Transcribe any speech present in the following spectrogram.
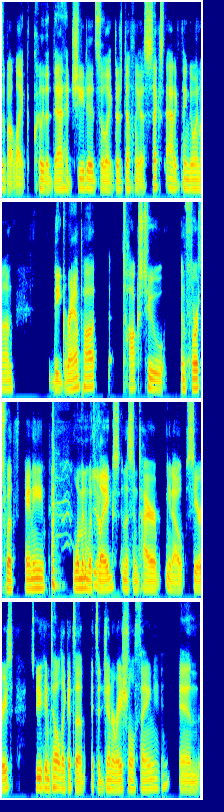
about like clearly the dad had cheated, so like there's definitely a sex addict thing going on. The grandpa talks to and flirts with any woman with Yeah. legs in this entire you know series so you can tell like it's a it's a generational thing and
